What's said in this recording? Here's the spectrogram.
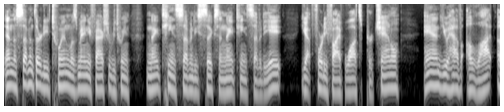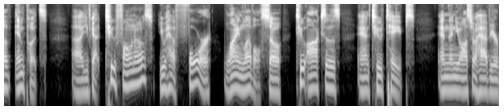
And the 730 Twin was manufactured between 1976 and 1978. You got 45 watts per channel, and you have a lot of inputs. Uh, you've got two phonos, you have four line levels, So two auxes and two tapes. And then you also have your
